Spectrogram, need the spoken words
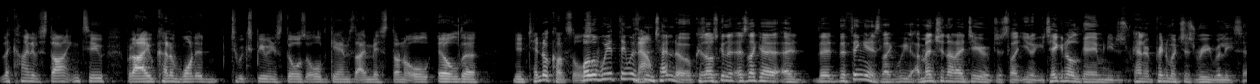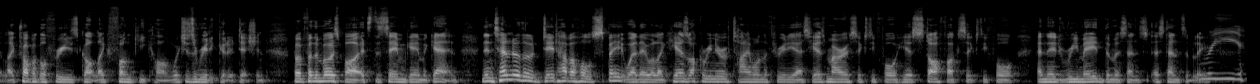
they're kind of starting to but i kind of wanted to experience those old games that i missed on old older Nintendo consoles. Well, the weird thing with now. Nintendo, because I was gonna, it's like a, a the the thing is like we I mentioned that idea of just like you know you take an old game and you just kind of pretty much just re-release it. Like Tropical Freeze got like Funky Kong, which is a really good addition, but for the most part it's the same game again. Nintendo though did have a whole spate where they were like, here's Ocarina of Time on the 3DS, here's Mario 64, here's Star Fox 64, and they'd remade them osten- ostensibly. Re-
